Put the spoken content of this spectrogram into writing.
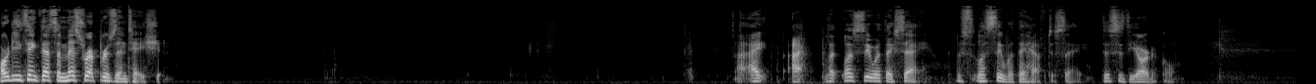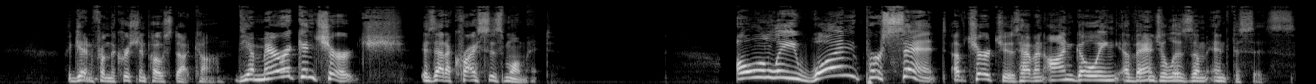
Or do you think that's a misrepresentation? I, I let, us see what they say. Let's, let's see what they have to say. This is the article. Again, from the ChristianPost.com. The American church is at a crisis moment. Only 1% of churches have an ongoing evangelism emphasis.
